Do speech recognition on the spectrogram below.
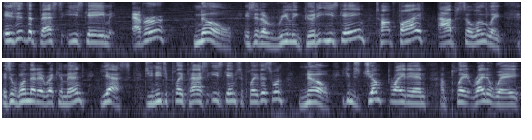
Is it the best Ys game ever? No. Is it a really good Ys game? Top five? Absolutely. Is it one that I recommend? Yes. Do you need to play past Ys games to play this one? No. You can just jump right in and play it right away.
